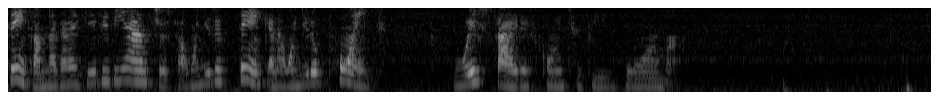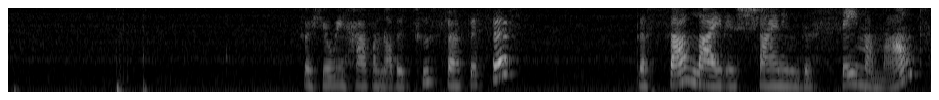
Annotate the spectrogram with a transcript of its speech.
think. I'm not going to give you the answers. I want you to think and I want you to point which side is going to be warmer. So here we have another two surfaces. The sunlight is shining the same amount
